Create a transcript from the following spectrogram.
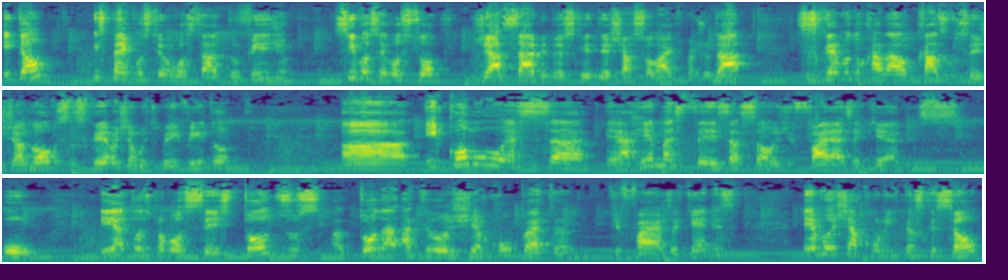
Então, espero que vocês tenham gostado do vídeo. Se você gostou, já sabe, não esqueça de deixar seu like para ajudar. Se inscreva no canal caso você seja novo, se inscreva, seja muito bem-vindo. Uh, e como essa é a remasterização de Fire as 1, E a todos para vocês, todos os, toda a trilogia completa de Fire and Candies. Eu vou deixar com o link na descrição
